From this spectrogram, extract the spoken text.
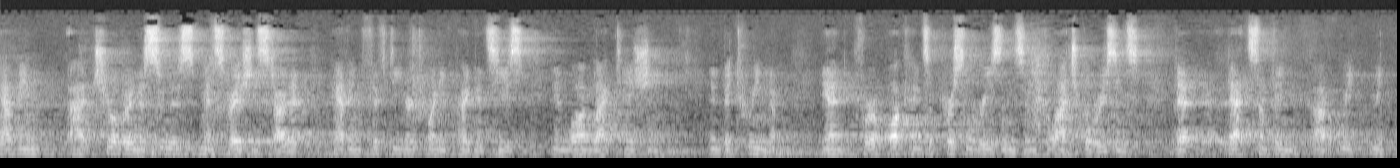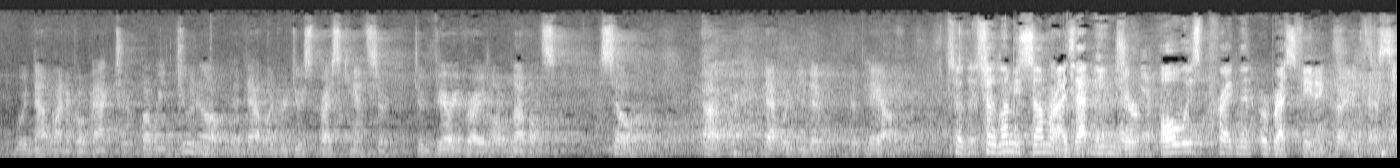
having uh, children as soon as menstruation started, having 15 or 20 pregnancies in long lactation in between them. And for all kinds of personal reasons and ecological reasons, that that's something uh, we, we would not want to go back to. But we do know that that would reduce breast cancer to very, very low levels. So uh, that would be the, the payoff. So, so let me summarize. That means you're always pregnant or breastfeeding. Yes.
